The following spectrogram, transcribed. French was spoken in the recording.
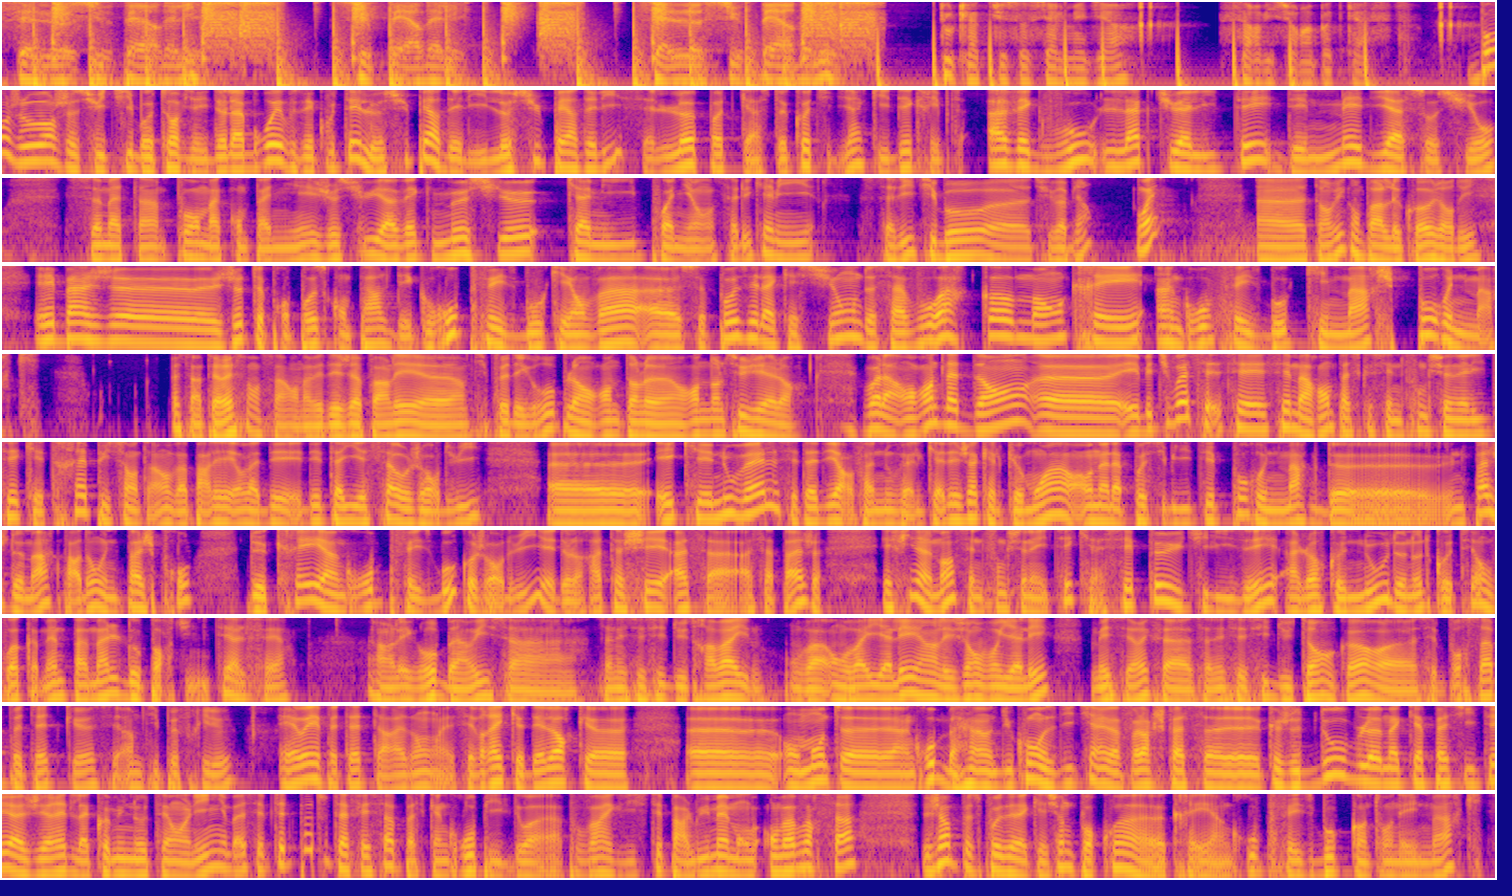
C'est le super délit. Super délit. C'est le super délit. Toute l'actu social média servie sur un podcast. Bonjour, je suis Thibaut Tourvieille de la Broue et vous écoutez le Super Daily. Le Super Daily, c'est le podcast quotidien qui décrypte avec vous l'actualité des médias sociaux. Ce matin, pour m'accompagner, je suis avec monsieur Camille Poignant. Salut Camille. Salut Thibaut, euh, tu vas bien? Ouais. Euh, T'as envie qu'on parle de quoi aujourd'hui? Eh ben, je, te propose qu'on parle des groupes Facebook et on va euh, se poser la question de savoir comment créer un groupe Facebook qui marche pour une marque. C'est intéressant ça, on avait déjà parlé euh, un petit peu des groupes, là on rentre dans le, on rentre dans le sujet alors. Voilà, on rentre là-dedans. euh, et ben, tu vois, c'est- marrant parce que c'est une fonctionnalité qui est très puissante. hein. On va parler, on va dé- détailler ça aujourd'hui euh, et qui est nouvelle, c'est-à-dire, enfin nouvelle, qui a déjà quelques mois. On a la possibilité pour une marque de, une page de marque, pardon, une page pro, de créer un groupe Facebook aujourd'hui et de le rattacher à sa, à sa page. Et finalement, c'est une fonctionnalité qui est assez peu utilisée, alors que nous, de notre côté, on voit quand même pas mal d'opportunités à le faire. Alors les groupes, ben oui, ça, ça nécessite du travail. On va, on va y aller, hein, les gens vont y aller, mais c'est vrai que ça, ça nécessite du temps encore. euh, c'est pour ça peut-être que c'est un petit peu frileux. Et oui, peut-être, tu as raison. Et c'est vrai que dès lors que euh, on monte euh, un groupe, ben, du coup, on se dit, tiens, il va falloir que je fasse, que je double ma capacité à gérer de la communauté en ligne. Bah, c'est peut-être pas tout à fait ça, parce qu'un groupe, il doit pouvoir exister par lui-même. On, va voir ça. Déjà, on peut se poser la question de pourquoi créer un groupe Facebook quand on est une marque.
